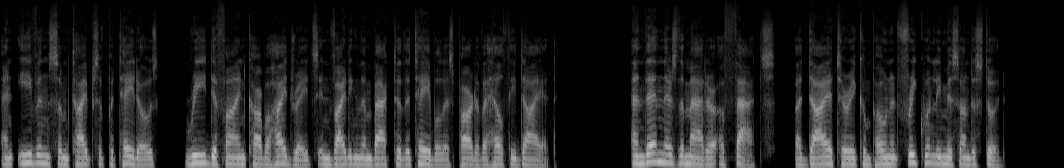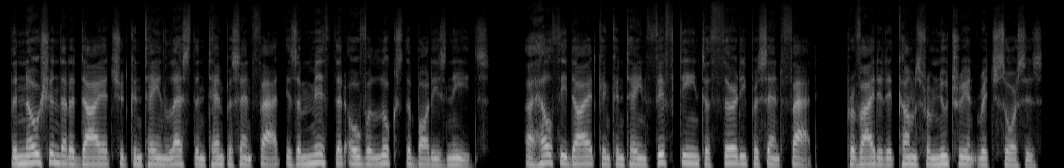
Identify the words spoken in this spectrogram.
and even some types of potatoes redefine carbohydrates, inviting them back to the table as part of a healthy diet. And then there's the matter of fats, a dietary component frequently misunderstood. The notion that a diet should contain less than 10% fat is a myth that overlooks the body's needs. A healthy diet can contain 15 to 30% fat, provided it comes from nutrient rich sources,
